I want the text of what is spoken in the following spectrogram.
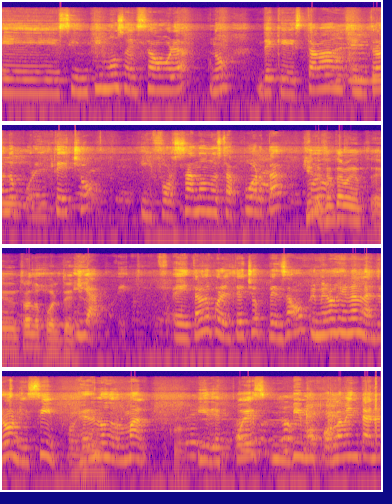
eh, sentimos a esa hora, ¿no? De que estaban entrando por el techo y forzando nuestra puerta. ¿Quiénes Fue- estaban en- entrando por el techo? Y ya, eh, entrando por el techo, pensamos primero que eran ladrones, sí, porque era lo normal. Y después vimos por la ventana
